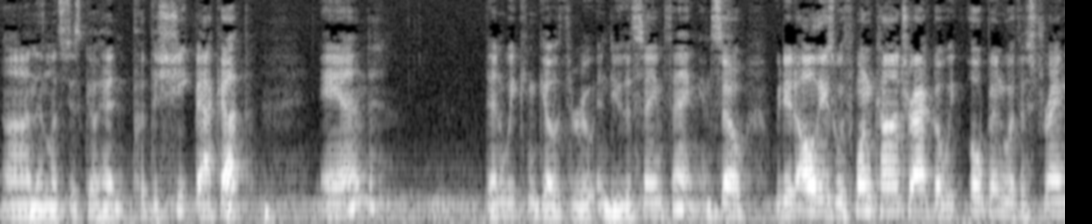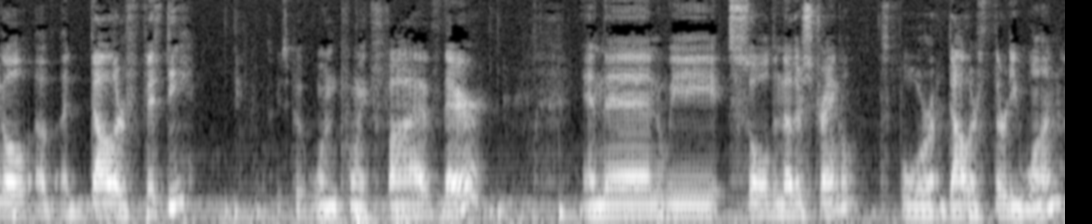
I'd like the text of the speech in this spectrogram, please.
Uh, and then let's just go ahead and put the sheet back up and then we can go through and do the same thing. And so we did all these with one contract, but we opened with a strangle of a dollar fifty. We just put 1.5 there. And then we sold another strangle for $1.31,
